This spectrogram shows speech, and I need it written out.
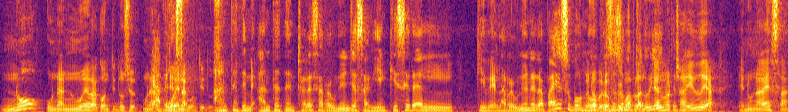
no una nueva Constitución, una buena Constitución. Antes de, antes de entrar a esa reunión ya sabían que ese era el, que la reunión era para eso, para un bueno, nuevo pero proceso a plantear nuestras ideas. En una de esas,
